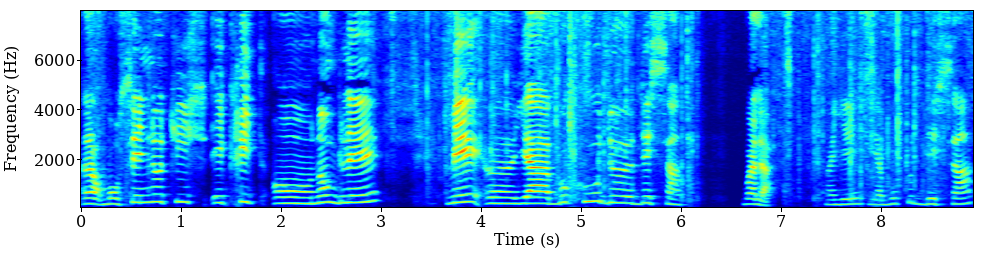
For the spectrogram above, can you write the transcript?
Alors, bon, c'est une notice écrite en anglais, mais euh, il y a beaucoup de dessins. Voilà, vous voyez, il y a beaucoup de dessins,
